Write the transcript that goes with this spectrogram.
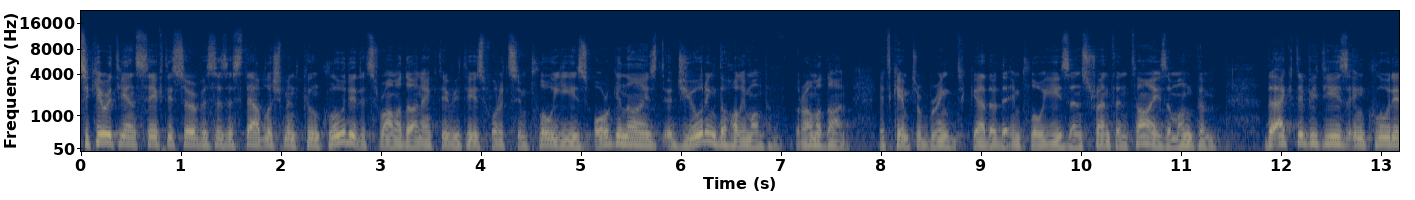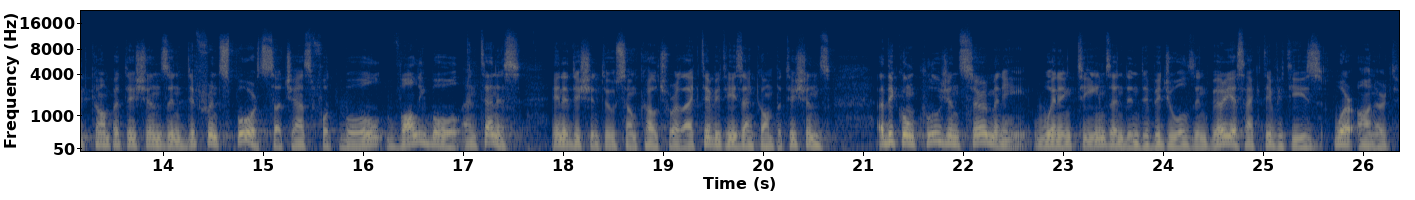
Security and Safety Services establishment concluded its Ramadan activities for its employees organized during the holy month of Ramadan. It came to bring together the employees and strengthen ties among them. The activities included competitions in different sports such as football, volleyball and tennis, in addition to some cultural activities and competitions. At the conclusion ceremony, winning teams and individuals in various activities were honored.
